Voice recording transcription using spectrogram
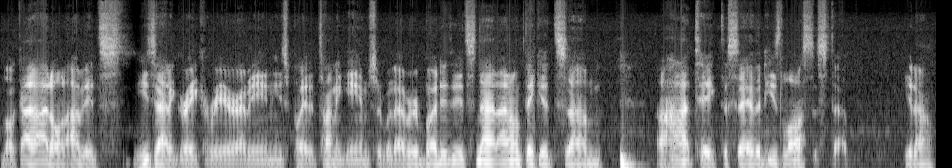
look. I, I don't. I mean, it's he's had a great career. I mean, he's played a ton of games or whatever. But it, it's not. I don't think it's um a hot take to say that he's lost a step. You know,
